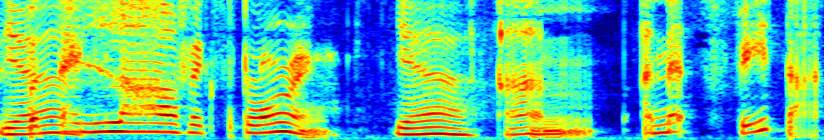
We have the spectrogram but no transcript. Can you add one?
yeah. but they love exploring. Yeah. Um, and let's feed that.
